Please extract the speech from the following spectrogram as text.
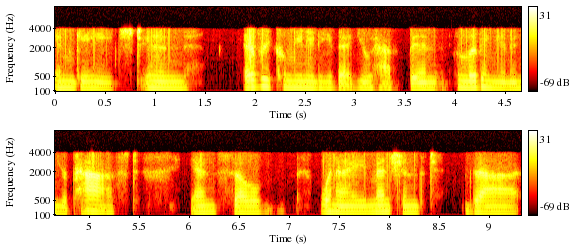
engaged in every community that you have been living in in your past. And so when I mentioned that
